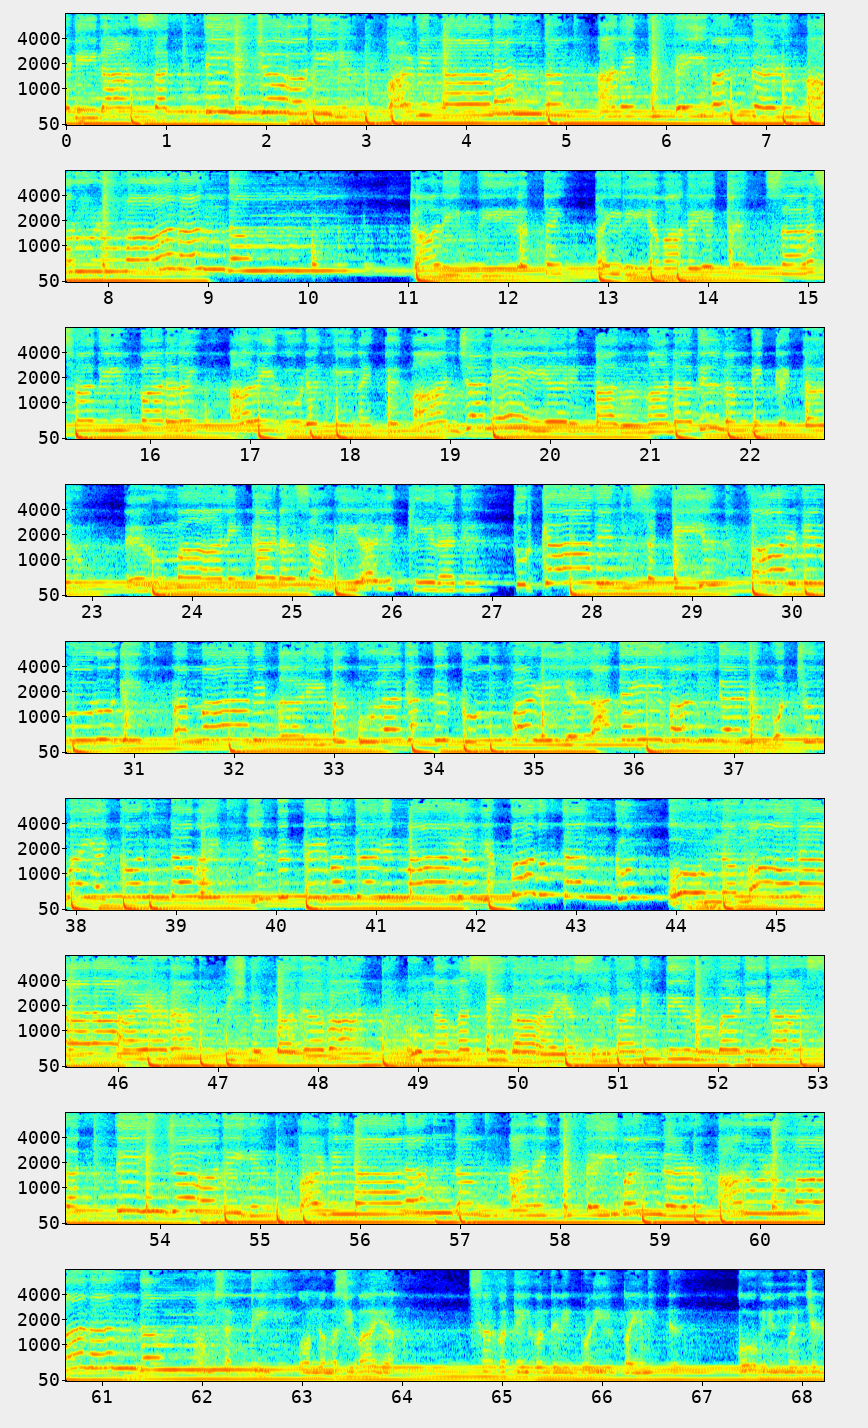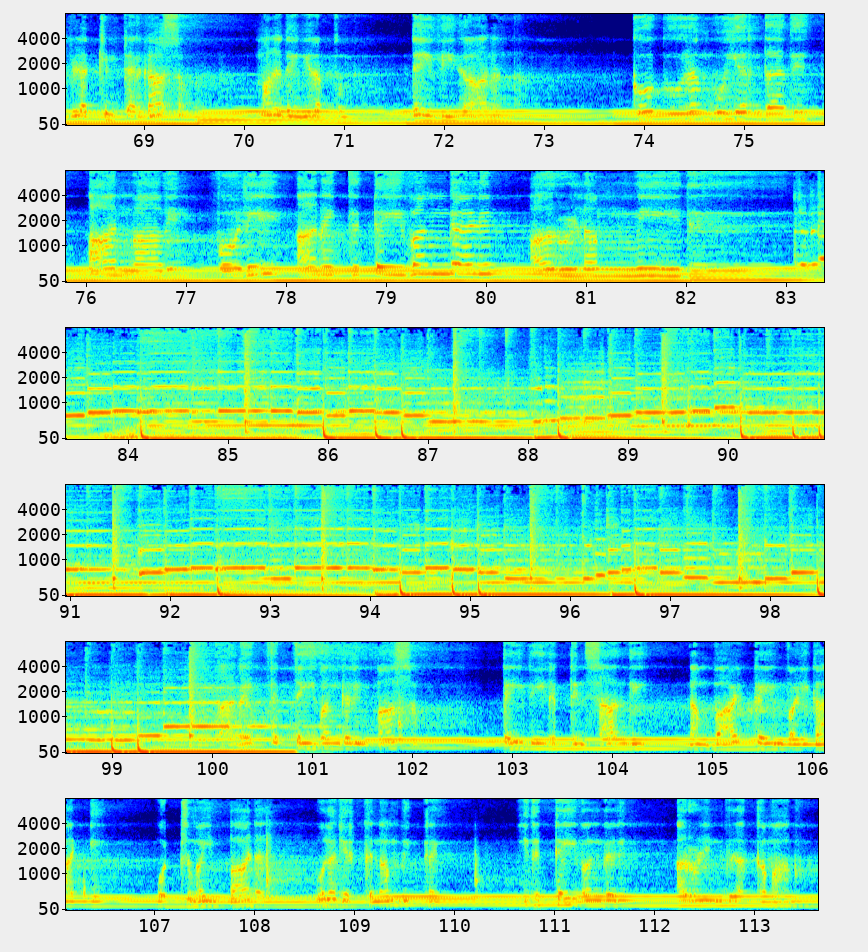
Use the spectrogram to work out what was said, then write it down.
திருவடிதான் சக்தியின் ஜோதியில் வாழ்வின் ஆனந்தம். அனைத்து தெய்வங்களும் அருளும் ஆனந்தம். காளியின் வீரத்தை தைரியமாக ஏற்று சரஸ்வதியின் பாடலை அறிவுடன் இணைத்து ஆஞ்சநேயரின் அருள் மனதில் நம்பிக்கை தரும். பெருமாளின் கடல் சாந்தி அளிக்கிறது. துர்காவின் சக்தியில் அம்மாவின் அறிவு உலகத்திற்கும் வழி. எல்லா தெய்வங்களும் ஒற்றுமையை கொண்டவை. இந்த தெய்வங்களின் மாயம் எப்போதும் தங்கும். ஓம் நமோ நாராயணா விஷ்ணு பகவான். ஓம் நம சிவாய சிவனின் ஓம் நம சிவாய சர்வ தெய்வங்களின் ஒளியில் பயணிக்க கோவிலின் மஞ்சள் விளக்கின் பிரகாசம் மனதை நிரப்பும் தெய்வீக ஆனந்தம் கோபுரம் உயர்ந்தது ஆன்மாவின் ஒளி அனைத்து தெய்வங்களின் அருள் நம் மீது சாந்தி நம் வாழ்க்கையின் வழிகாட்டி ஒற்றுமை பாடல் உலகிற்கு நம்பிக்கை. இது தெய்வங்களின் அருளின் விளக்கமாகும்.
